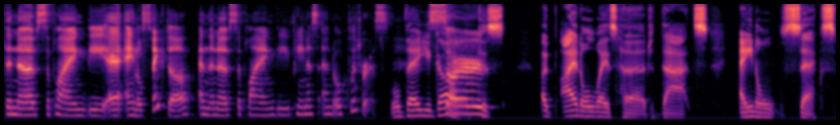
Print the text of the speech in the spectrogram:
the nerves supplying the uh, anal sphincter and the nerves supplying the penis and or clitoris. Well, there you go. So- Because I'd always heard that anal sex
